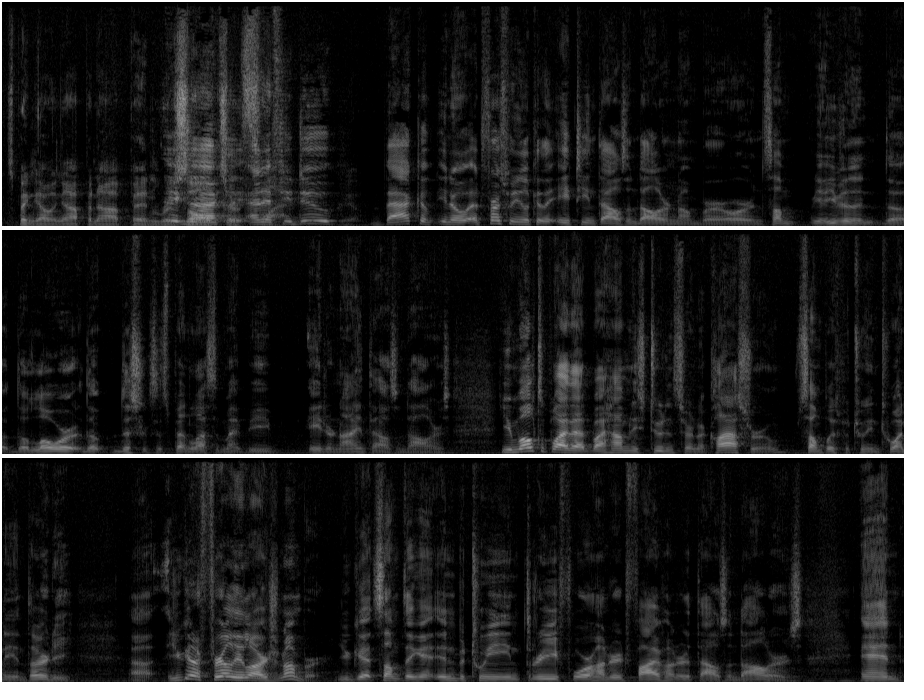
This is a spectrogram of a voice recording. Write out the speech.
it's been going up and up, and results exactly. are flat. And if you do yeah. back of, you know, at first when you look at the eighteen thousand dollar number, or in some, you know, even in the the lower the districts that spend less, it might be eight or nine thousand dollars. You multiply that by how many students are in a classroom, someplace between twenty and thirty uh, you get a fairly large number. You get something in between three, four hundred, five hundred thousand dollars, and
